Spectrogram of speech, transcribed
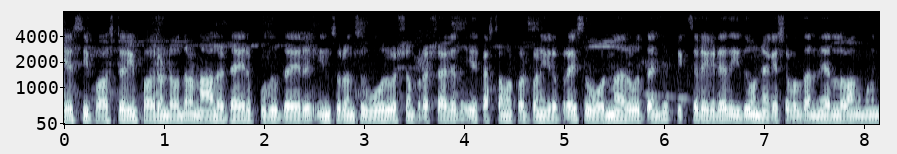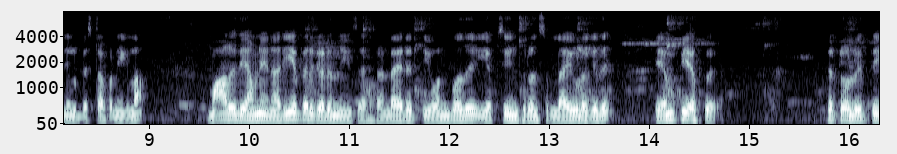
AC power steering power window வந்துடும் நாலு டயர் புது டயர் இன்சூரன்ஸ் ஒரு வருஷம் ஃப்ரெஷ் ஆகுது. இது கஸ்டமர் கோட் பண்ணிக்கிற ப்ரைஸ் ஒன்று அறுபத்தஞ்சு. ஃபிக்ஸடே கிடையாது. இதுவும் நெகஷபிள் தான். நேரில் வாங்க முடிஞ்சாலும் பெஸ்ட்டாக பண்ணிக்கலாம். மாருதி ஆமனி நிறைய பேர் கேட்டிருந்தீங்க சார் ரெண்டாயிரத்தி ஒன்பது எஃப்சி இன்சூரன்ஸ் லைவில் இருக்குது. எம்பிஎஃப் பெட்ரோல் வித்து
